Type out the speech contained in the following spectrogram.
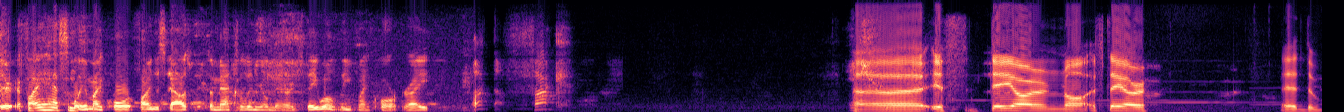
There, if I have someone in my court, find a spouse with a matrilineal marriage, they won't leave my court, right? What the fuck? Uh, if they are not, if they are uh, the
